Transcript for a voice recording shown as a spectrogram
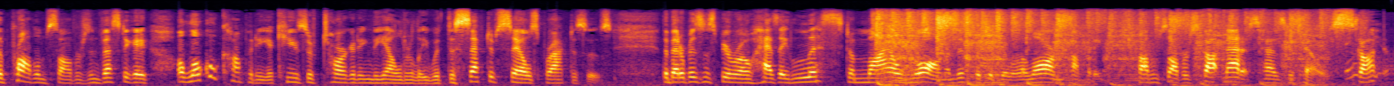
the problem solvers investigate a local company accused of targeting the elderly with deceptive sales practices. The Better Business Bureau has a list a mile long on this particular alarm company. Problem solver Scott Madaus has details. Thank Scott?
